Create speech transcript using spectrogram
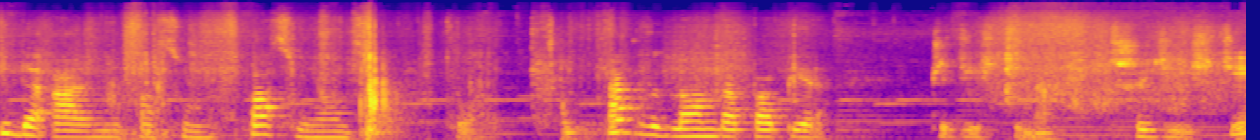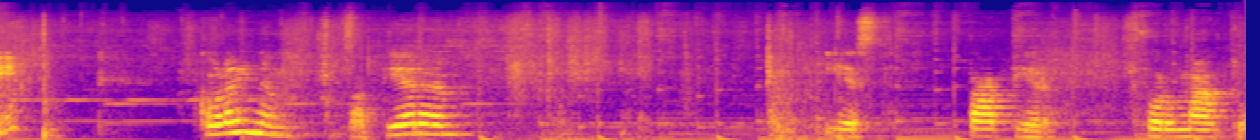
idealnie pasu- pasujące tło. Tak wygląda papier 30 na 30. Kolejnym papierem jest papier formatu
